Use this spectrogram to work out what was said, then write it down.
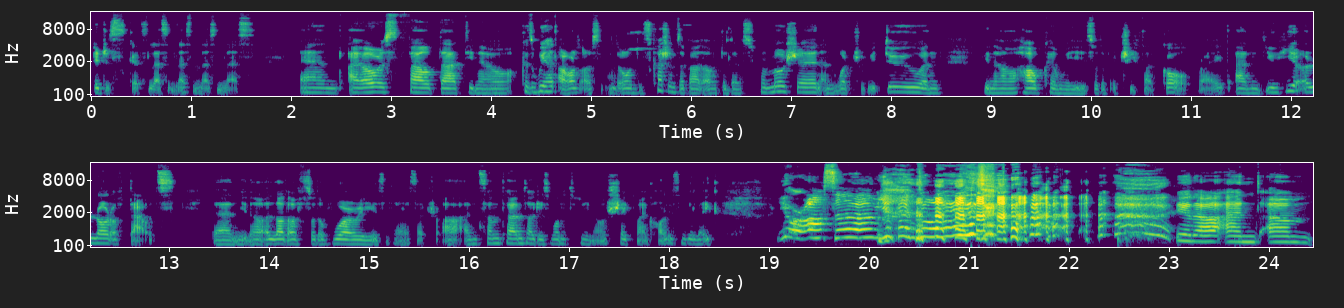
it just gets less and less and less and less. And I always felt that you know because we had our, our own discussions about oh the next promotion and what should we do and you know how can we sort of achieve that goal, right? And you hear a lot of doubts then you know a lot of sort of worries etc etc and sometimes i just wanted to you know shake my colleagues and be like you're awesome! You can do it! You know and um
